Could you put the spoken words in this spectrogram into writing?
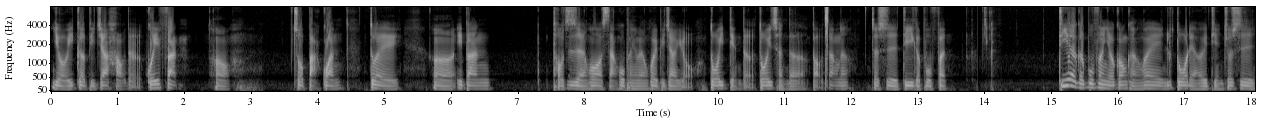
有一个比较好的规范哦，做把关？对，呃，一般投资人或散户朋友们会比较有多一点的多一层的保障呢？这是第一个部分。第二个部分，尤公可能会多聊一点，就是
